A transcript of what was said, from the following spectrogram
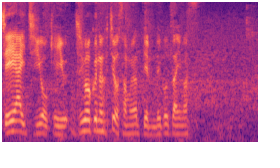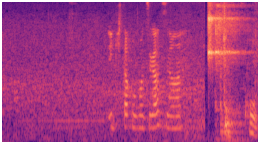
JIGO 経由地獄の淵をさまよっているんでございます。生きた心地がしな。い神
